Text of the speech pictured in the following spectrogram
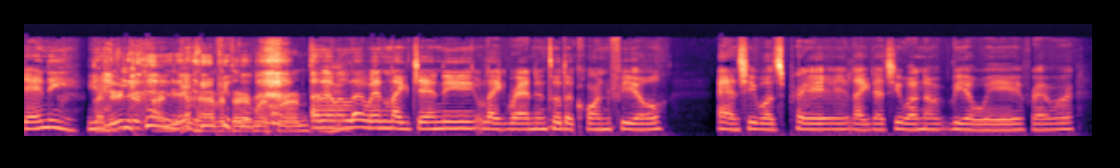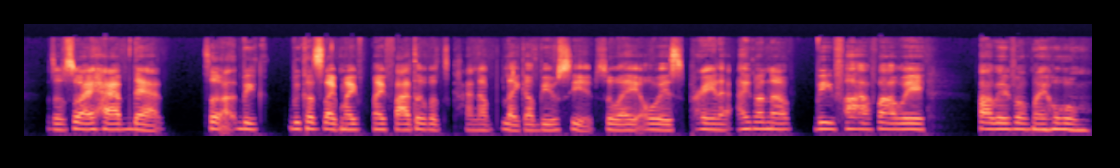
Jenny. I knew you. I knew you'd have it there, my friend. And then when- when like Jenny like ran into the cornfield and she was pray like that she wanna be away forever. So, so I have that. So uh, be, because like my my father was kind of like abusive, so I always pray that I gonna be far far away, far away from my home,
